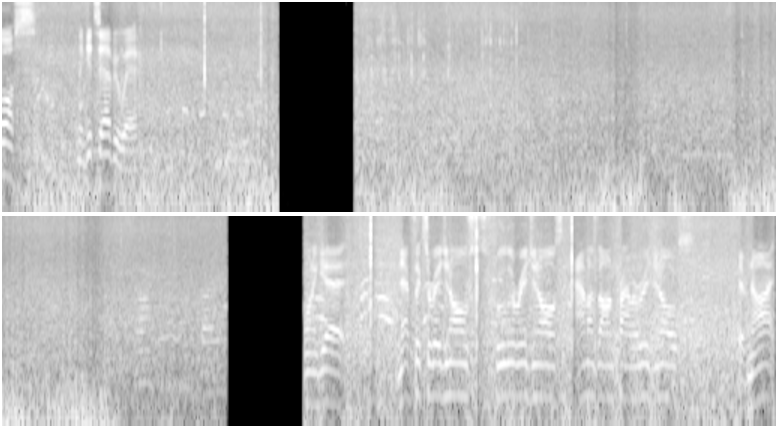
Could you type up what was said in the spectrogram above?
It's coarse. And it gets everywhere. want to get Netflix originals, Hulu originals, Amazon Prime originals. If not,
